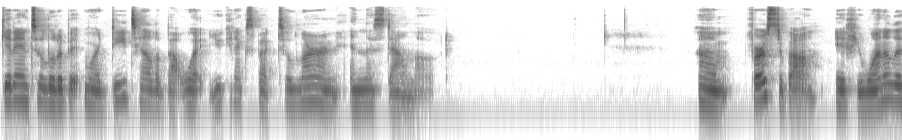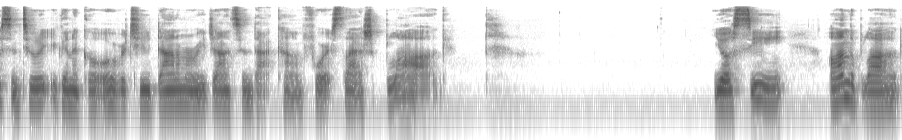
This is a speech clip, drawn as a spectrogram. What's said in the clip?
get into a little bit more detail about what you can expect to learn in this download. Um, first of all, if you want to listen to it, you're going to go over to donnamariejohnson.com forward slash blog. You'll see on the blog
